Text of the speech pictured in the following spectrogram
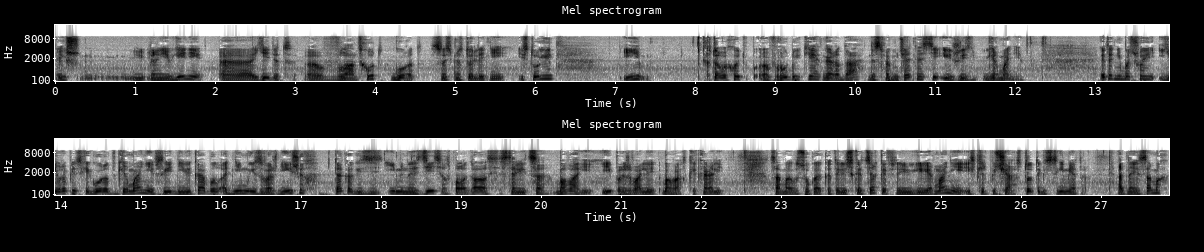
вернее, Евгений э, едет э, в Лансхут, город с 800-летней историей, и который выходит в рубрике «Города, достопримечательности и жизнь в Германии». Этот небольшой европейский город в Германии в средние века был одним из важнейших, так как именно здесь располагалась столица Баварии и проживали баварские короли. Самая высокая католическая церковь на юге Германии из кирпича, 133 метра, одна из самых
